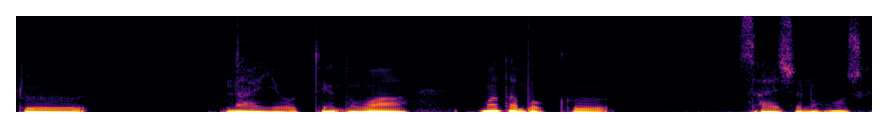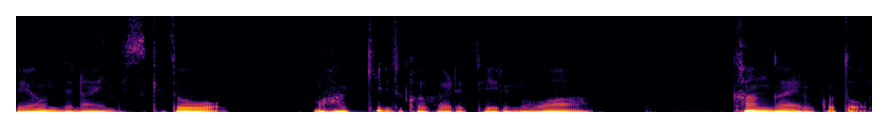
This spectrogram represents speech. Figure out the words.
る内容っていうのは、まだ僕、最初の本しか読んでないんですけど、まあ、はっきりと書かれているのは、考えること。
